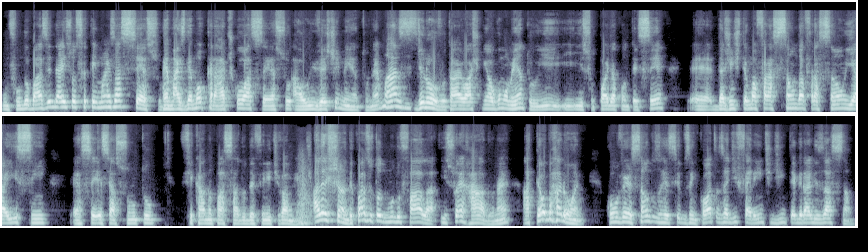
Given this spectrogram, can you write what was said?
um fundo base 10, você tem mais acesso, é mais democrático o acesso ao investimento, né? Mas, de novo, tá? Eu acho que em algum momento, e, e isso pode acontecer, é, da gente ter uma fração da fração, e aí sim esse, esse assunto ficar no passado definitivamente. Alexandre, quase todo mundo fala isso é errado, né? Até o Baroni. Conversão dos recibos em cotas é diferente de integralização.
